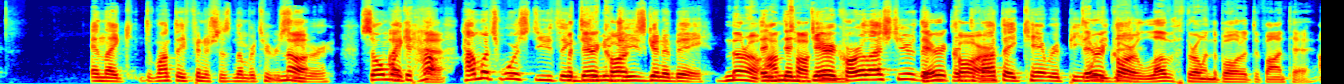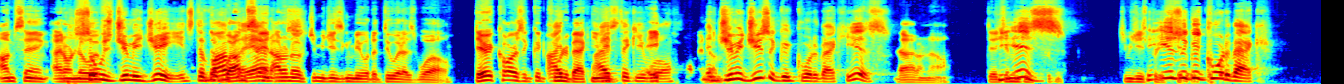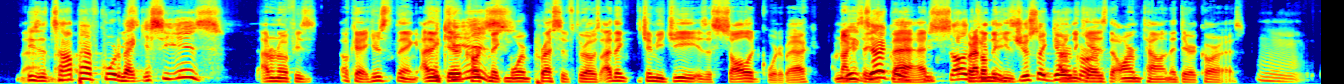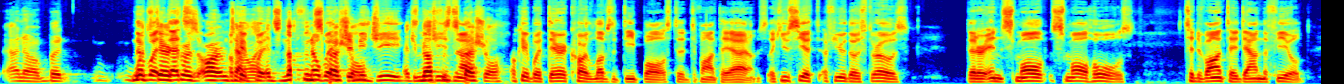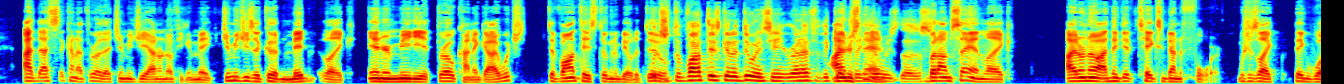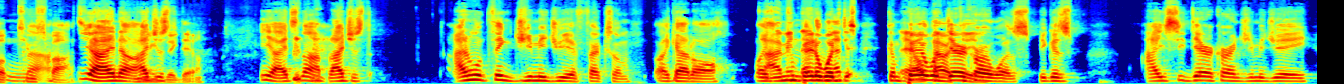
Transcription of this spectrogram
and like Davante finished as number two No, receiver. so I'm like, how that. how much worse do you think But Derek Jimmy Carr- G's gonna be No, no, than, I'm than talking. Derek Carr last year? That, Derek that Carr- Davante can't repeat. Derek Carr did. loved throwing the ball to Davante. I'm saying I don't know. So if, was Jimmy G. It's No, but I'm saying I don't know if Jimmy G is gonna be able to do it as well. Derek Carr is a good quarterback. I, was think he will. And. Jimmy G's a good quarterback. He is. I don't know. Dude, He Jimmy G's is. pretty- Jimmy G's He is a good quarterback. I He's a don't know. top half quarterback. Yes, he is. I don't know if he's okay. Here's the thing. I think Like, Derek Carr can make more impressive throws. I think Jimmy G is a solid quarterback. I'm not Yeah, gonna say exactly. he's bad, He's solid but I don't QB, think he's just like Derek. I don't Derek think Carr. he has the arm talent that Derek Carr has. Hmm, I know, but No, what's but Derek that's- Carr's arm okay, talent? but- it's nothing no, but special. Jimmy G, it's Jimmy nothing G's not special. okay. But Derek Carr loves the deep balls to Davante Adams. Like you see a, a few of those throws that are in small small holes to Davante down the field. I, that's the kind of throw that Jimmy G. I don't know if he can make. Jimmy G's a good mid like intermediate throw kind of guy, which Davante's still going to be able to do. Which Davante's going to do is he run after the catch like he always does. But I'm saying like I don't know. I think it takes him down to four, which is like big whoop, two Nah. spots. Yeah, I know. I just big deal. yeah, it's not. But I just I don't think Jimmy G affects him like at all. Like I mean, compared that- to what compared all to what Derek. Carr was, because I see Derek Carr and Jimmy G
